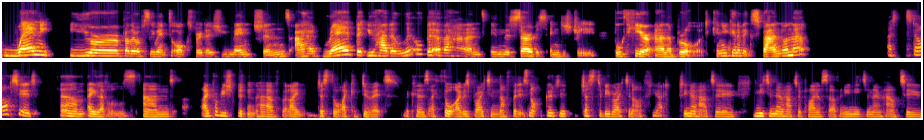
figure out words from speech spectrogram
when your brother obviously went to oxford as you mentioned i had read that you had a little bit of a hand in the service industry both here and abroad. Can you kind of expand on that? I started um, A levels, and I probably shouldn't have, but I just thought I could do it because I thought I was bright enough. But it's not good just to be bright enough. You actually know how to. You need to know how to apply yourself, and you need to know how to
